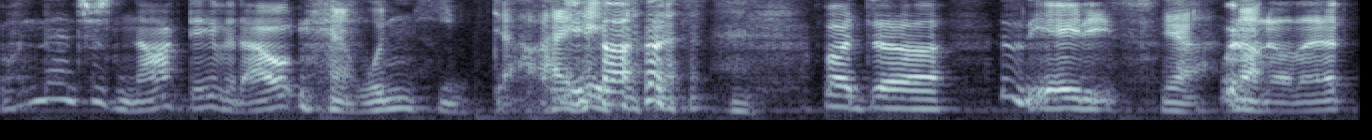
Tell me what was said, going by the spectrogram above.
wouldn't that just knock David out? Wouldn't he die? yes. But uh, this is the 80s. Yeah, We don't know that.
